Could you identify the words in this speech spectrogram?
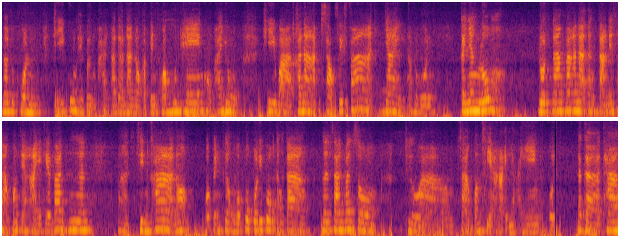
เนาะทุกคนที่กุ้งให้เบิ่งผ่านมาแล้วนั่นเนาะก็เป็นความรุนแรงของพายุ ที่ว่าขนาดเสาไฟฟ้าใหญ่เนาะทุกคนก็ยังล่มรถรางพาหนะต่างๆ ได้สร้างความเสียหายให้แก่บ้านเรือนอสินค้าเนาะว่าเป็นเครื่องอุปโภคบริโภคต่างๆ เงินซานบ้านทรงถือว่าสร้างความเสียหายหลายแห่งทุกคน แล้วก็ทาง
